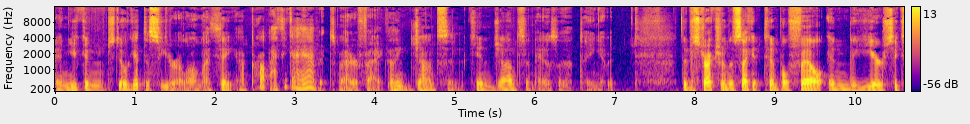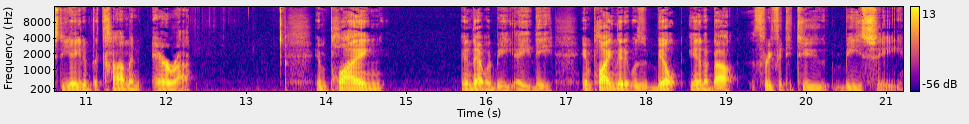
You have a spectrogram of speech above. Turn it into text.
and you can still get the Seder Olam, I think. I, pro- I think I have it, as a matter of fact. I think Johnson, Ken Johnson, has a thing of it. The destruction of the Second Temple fell in the year 68 of the Common Era, implying, and that would be AD, implying that it was built in about 352 BC.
